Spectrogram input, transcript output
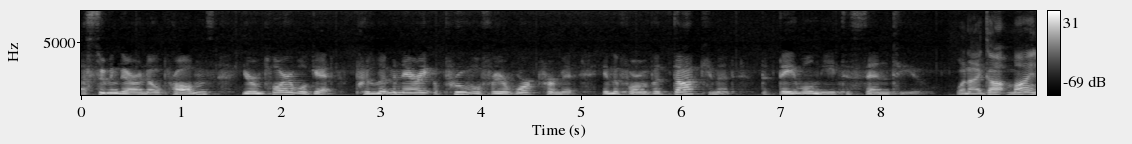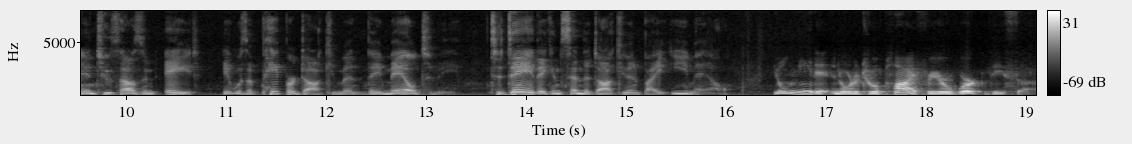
Assuming there are no problems, your employer will get preliminary approval for your work permit in the form of a document that they will need to send to you. When I got mine in 2008, it was a paper document they mailed to me. Today, they can send the document by email. You'll need it in order to apply for your work visa.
